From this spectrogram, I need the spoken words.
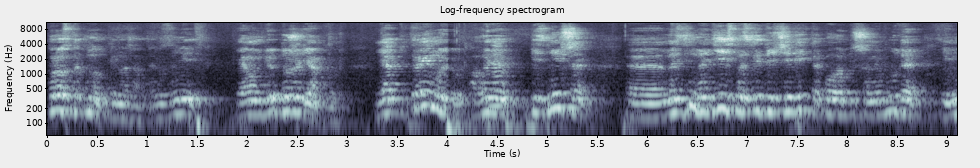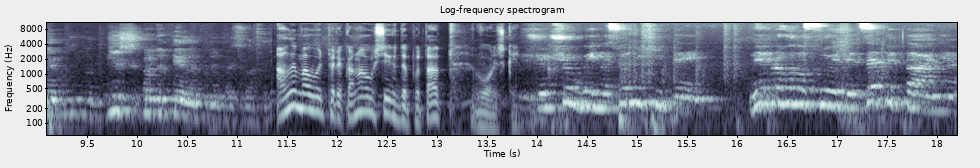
просто кнопки нажати. Розумієте? Я вам дуже дякую. Я підтримую, але пізніше. Е, наді- Надіюсь, на слідуючий рік такого більше не буде, і ми більш продуктивно будемо працювати. Але, мабуть, переконав всіх депутат Вольський. що якщо ви на сьогоднішній день не проголосуєте це питання,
